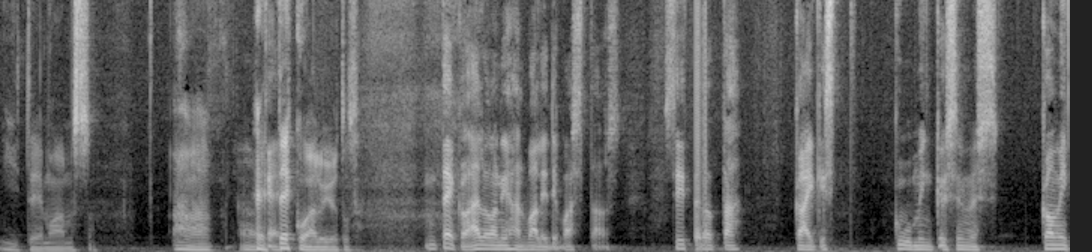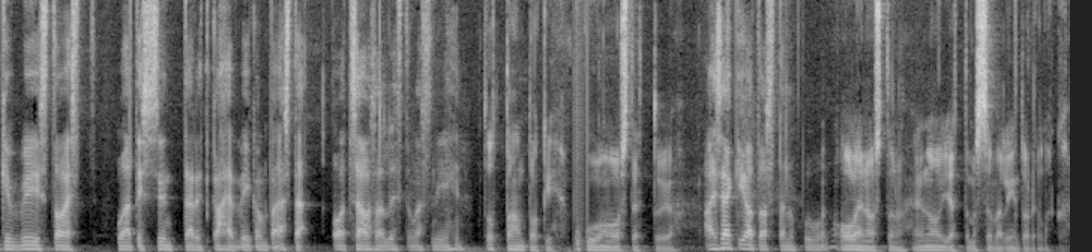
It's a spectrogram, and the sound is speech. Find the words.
IT-maailmassa? Uh, okay. Hei, tekoälyjutut. Tekoäly on ihan validi vastaus. Sitten tota, kaikista kuumin kysymys. Komikin 15 vuotissynttärit kahden viikon päästä. Oot sä osallistumassa niihin? Tottahan toki. Puku on ostettu ja Ai säkin oot ostanut puvun? Olen ostanut. En ole jättämässä väliin todellakaan.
